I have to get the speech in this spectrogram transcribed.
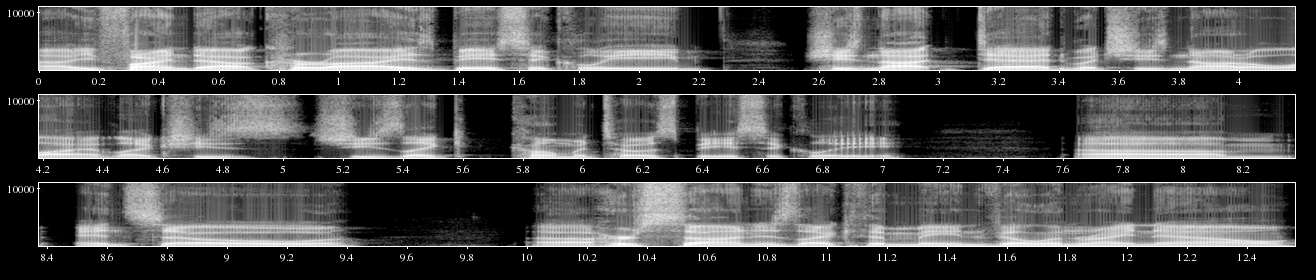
Uh, you find out karai is basically she's not dead but she's not alive. Like she's she's like comatose basically. Um and so uh her son is like the main villain right now.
